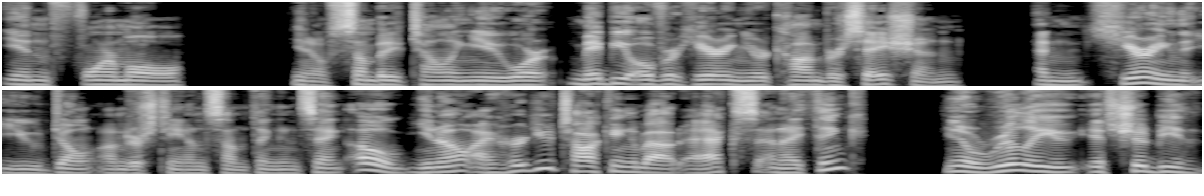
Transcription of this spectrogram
informal, you know, somebody telling you, or maybe overhearing your conversation and hearing that you don't understand something and saying, Oh, you know, I heard you talking about X, and I think, you know, really it should be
